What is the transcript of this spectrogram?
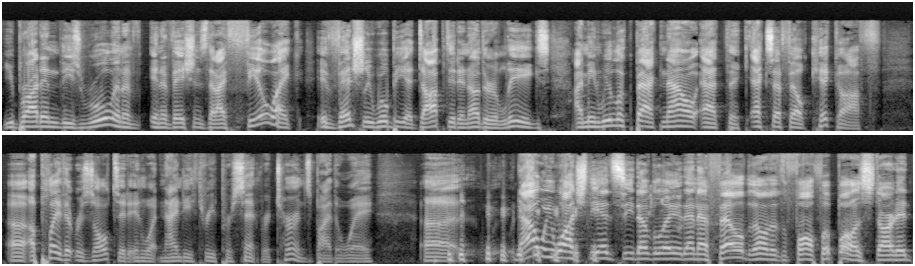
you brought in these rule innov- innovations that I feel like eventually will be adopted in other leagues. I mean, we look back now at the XFL kickoff, uh, a play that resulted in what 93% returns, by the way. Uh, now we watch the NCAA and NFL, now that the fall football has started.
